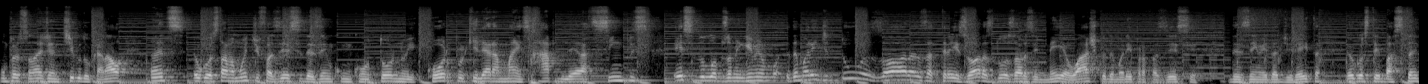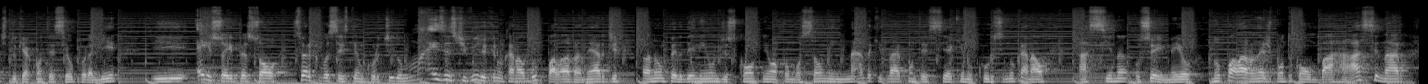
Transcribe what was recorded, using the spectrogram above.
um personagem antigo do canal. Antes eu gostava muito de fazer esse desenho com contorno e cor porque ele era mais rápido, ele era simples esse do Lobisomem Game eu demorei de duas horas a três horas, duas horas e meia eu acho que eu demorei para fazer esse desenho aí da direita. Eu gostei bastante do que aconteceu por ali. E é isso aí, pessoal. Espero que vocês tenham curtido mais este vídeo aqui no canal do Palavra Nerd. Para não perder nenhum desconto, nenhuma promoção, nem nada que vai acontecer aqui no curso e no canal, assina o seu e-mail no palavranerd.com assinar.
